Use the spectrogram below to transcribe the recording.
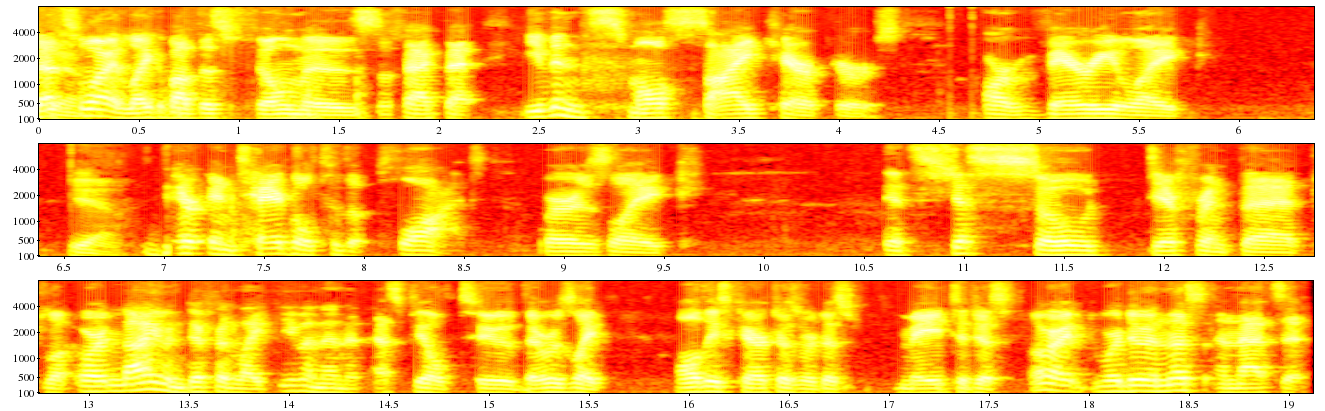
that's Yeah. what i like about this film is the fact that even small side characters are very like Yeah, they're integral to the plot whereas like it's just so different that or not even different like even in an spl2 there was like all these characters were just made to just all right we're doing this and that's it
